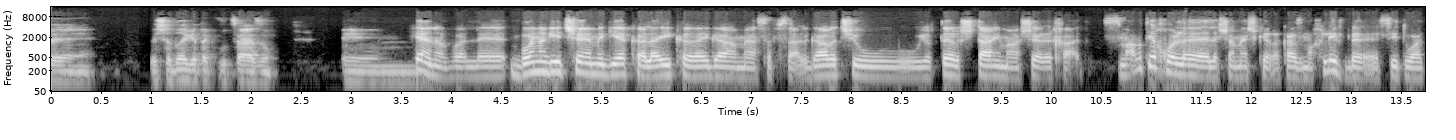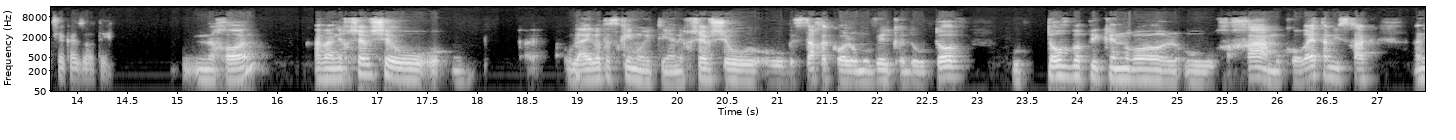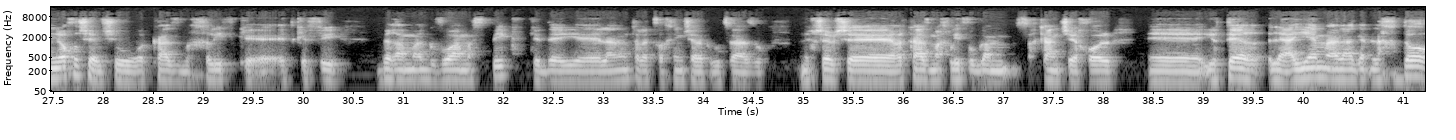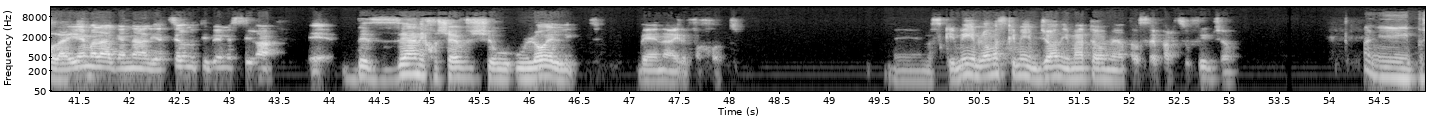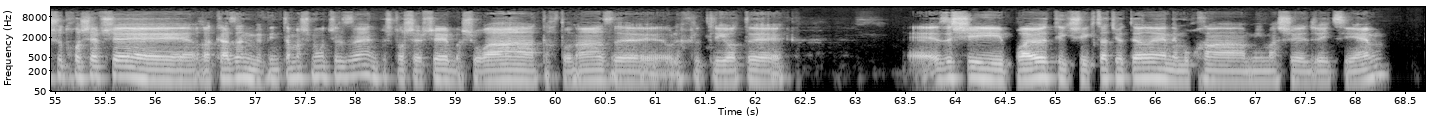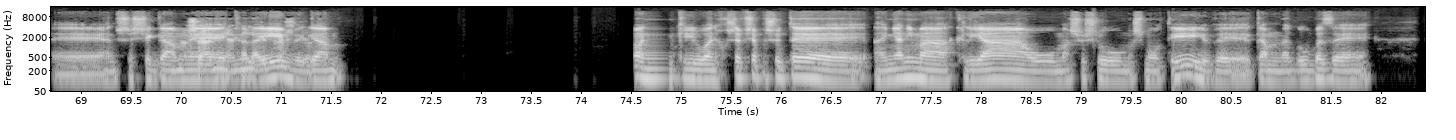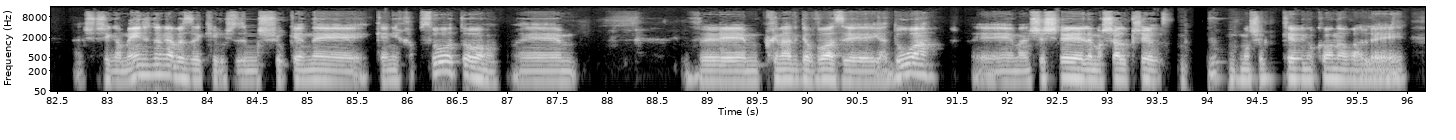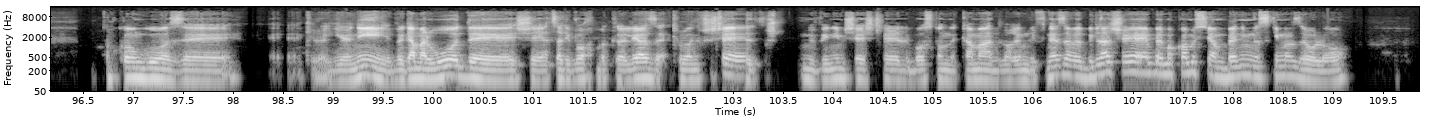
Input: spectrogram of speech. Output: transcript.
לשדרג את הקבוצה הזו. כן, אבל בוא נגיד שמגיע קלעי כרגע מהספסל, גארד שהוא יותר שתיים מאשר אחד. סמארט יכול לשמש כרכז מחליף בסיטואציה כזאת. נכון, אבל אני חושב שהוא, אולי לא תסכימו איתי, אני חושב שהוא בסך הכל, הוא מוביל כדור טוב, הוא טוב ב pick and roll, הוא חכם, הוא קורא את המשחק, אני לא חושב שהוא רכז מחליף התקפי ברמה גבוהה מספיק כדי uh, לענות על הצרכים של הקבוצה הזו. אני חושב שרכז מחליף הוא גם שחקן שיכול uh, יותר לאיים על ההגנה, לחדור, לאיים על ההגנה, לייצר נתיבי מסירה. Uh, בזה אני חושב שהוא לא elite, בעיניי לפחות. מסכימים, לא מסכימים? ג'וני, מה אתה אומר? אתה עושה פרצופים שם. אני פשוט חושב שרכז, אני מבין את המשמעות של זה, אני פשוט חושב שבשורה התחתונה זה הולך להיות איזושהי פריוריטי שהיא קצת יותר נמוכה ממה שג'יי ציים. אני חושב שגם קלעי וגם... לא, אני, כאילו, אני חושב שפשוט העניין עם הכלייה הוא משהו שהוא משמעותי, וגם נגעו בזה אני חושב שגם איינג' נגע בזה, כאילו שזה משהו שכן כן יחפשו אותו, ומבחינת גבוה זה ידוע. אני חושב שלמשל כשיוצאים, כמו של קווין אוקונור על קונגו, אז זה כאילו הגיוני, וגם על ווד, שיצא דיווח בכללי על זה, כאילו אני חושב שמבינים שיש לבוסטון כמה דברים לפני זה, ובגלל שבמקום מסוים, בין אם נסכים על זה או לא,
